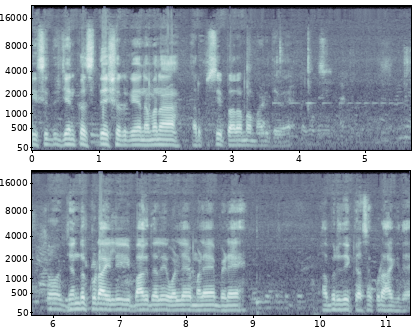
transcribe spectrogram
ಈ ಸಿದ್ಧ ಜೇನ್ಕಲ್ ಸಿದ್ದೇಶ್ವರಿಗೆ ನಮನ ಅರ್ಪಿಸಿ ಪ್ರಾರಂಭ ಮಾಡಿದ್ದೇವೆ. ಸೊ ಜನರು ಕೂಡ ಇಲ್ಲಿ ಈ ಭಾಗದಲ್ಲಿ ಒಳ್ಳೆ ಮಳೆ, ಬೆಳೆ, ಅಭಿವೃದ್ಧಿ ಕೆಲಸ ಕೂಡ ಆಗಿದೆ.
